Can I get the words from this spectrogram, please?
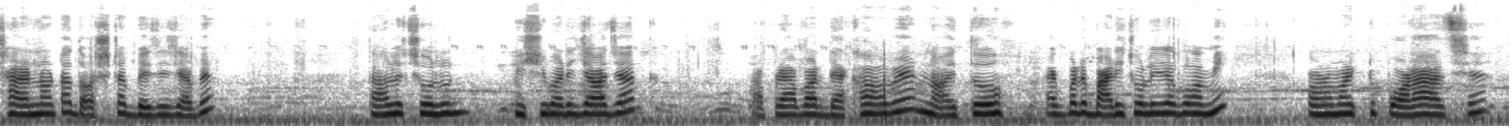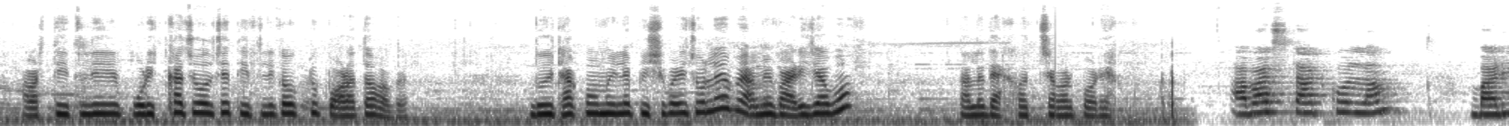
সাড়ে নটা, দশটা বেজে যাবে। তাহলে চলুন, পিসি বাড়ি যাওয়া যাক, তারপরে আবার দেখা হবে, নয়তো একবারে বাড়ি চলে যাব আমি, কারণ আমার একটু পড়া আছে। আবার তিতলির পরীক্ষা চলছে, তিতলিকেও একটু পড়াতে হবে। দুই ঠাকুমা মিলে পিসি বাড়ি চলে যাবে, আমি বাড়ি যাব, তাহলে দেখা হচ্ছে আবার পরে। আবার স্টার্ট করলাম। বাড়ি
